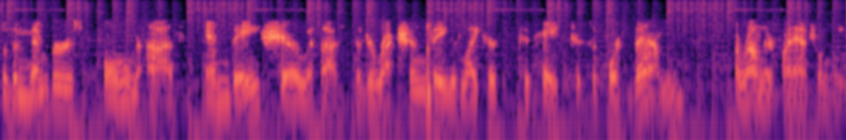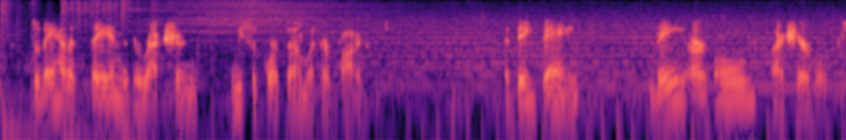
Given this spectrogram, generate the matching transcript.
So the members own us and they share with us the direction they would like us to take to support them around their financial needs. So they have a say in the direction we support them with our products. A big bank, they are owned by shareholders.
